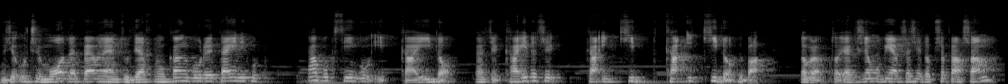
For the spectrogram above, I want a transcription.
gdzie uczy młode, pełne entuzjazmu kangury, tajników kabuxingu i kaido. Słuchajcie, kaido czy kaikid, kaikido chyba. Dobra, to jak źle mówiłem wcześniej, to przepraszam.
